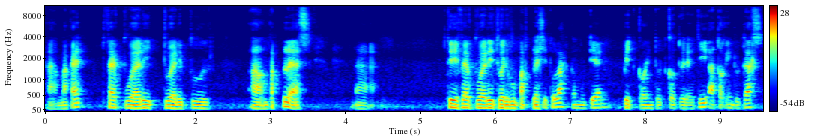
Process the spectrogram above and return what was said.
Nah, makanya Februari 2014, nah di Februari 2014 itulah kemudian Bitcoin.co.id atau Indodax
